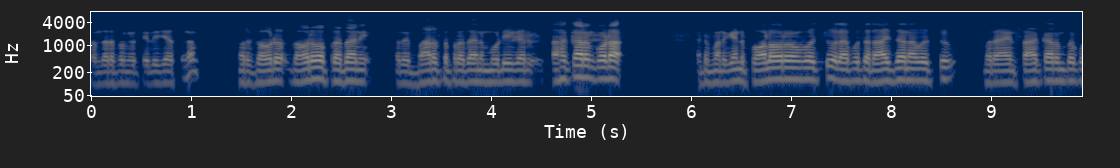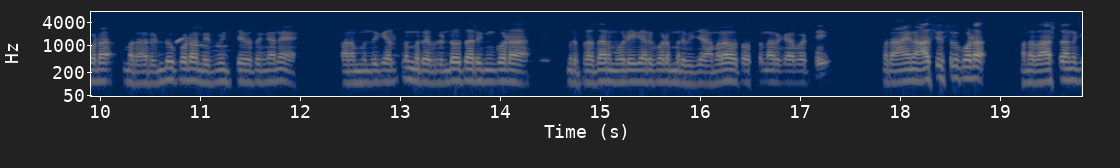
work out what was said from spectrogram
సందర్భంగా తెలియజేస్తున్నాం. మరి గౌరవ గౌరవ ప్రధాని మరి భారత ప్రధాని మోడీ గారి సహకారం కూడా అంటే మనకేంటి పోలవరం అవ్వచ్చు లేకపోతే రాజధాని అవ్వచ్చు. మరి ఆయన సహకారంతో కూడా మరి ఆ రెండు కూడా నిర్మించే విధంగానే మనం ముందుకు వెళ్తున్నాం మరి రేపు రెండో తారీఖున కూడా మరి ప్రధాని మోడీ గారు కూడా మరి విజయ అమరావతి వస్తున్నారు కాబట్టి మరి ఆయన ఆశీస్సులు కూడా మన రాష్ట్రానికి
